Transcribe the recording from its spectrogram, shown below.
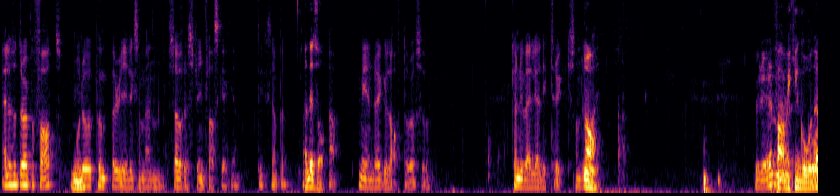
Eller så drar du på fat Mm. och då pumpar du i liksom en Sodastream-flaska till exempel. Ja det är så. Med en regulator och så kan du välja ditt tryck som du Ja. vill. Hur är det med Fan, vilken god öl,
